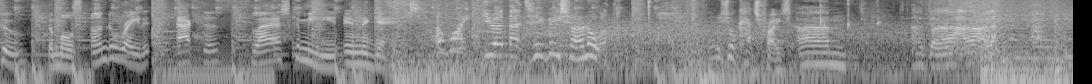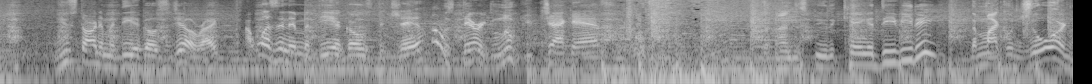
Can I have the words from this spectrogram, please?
to the most underrated actors slash comedian in the game. Oh, wait, you had that TV show and all. What was your catchphrase? Um, uh, uh, You started Madea Goes to Jail, right? I wasn't in Madea Goes to Jail. I was Derek Luke, you jackass. The undisputed king of DVD. The Michael Jordan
